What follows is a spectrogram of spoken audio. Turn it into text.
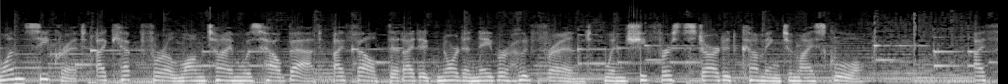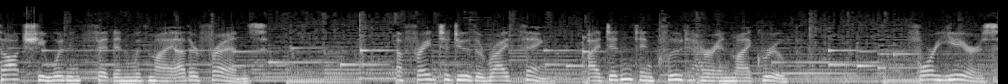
One secret I kept for a long time was how bad I felt that I'd ignored a neighborhood friend when she first started coming to my school. I thought she wouldn't fit in with my other friends. Afraid to do the right thing, I didn't include her in my group. For years,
